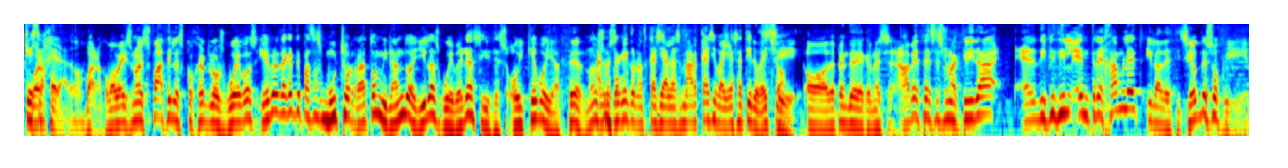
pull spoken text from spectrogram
Qué Bueno, exagerado. Bueno, como veis, no es fácil escoger los huevos y es verdad que te pasas mucho rato mirando allí las hueveras y dices, ¿hoy qué voy a hacer? ¿no? A Es no ser poco- que conozcas ya las marcas y vayas a tiro hecho. Sí, o depende de que no es. A veces es una actividad eh, difícil entre Hamlet y la decisión de Sofía.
